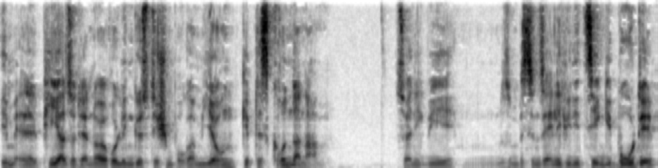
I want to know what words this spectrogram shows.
Im NLP, also der neurolinguistischen Programmierung, gibt es Grundannahmen. So, wie, so ein bisschen so ähnlich wie die zehn Gebote,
